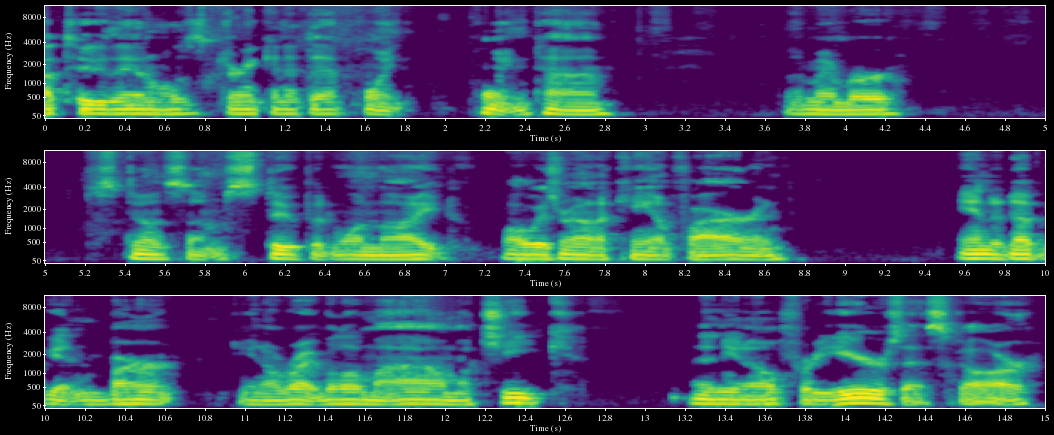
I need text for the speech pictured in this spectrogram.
I too then was drinking at that point point in time. I remember just doing something stupid one night while we was around a campfire and ended up getting burnt, you know, right below my eye on my cheek. And you know, for years that scar.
